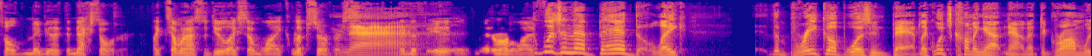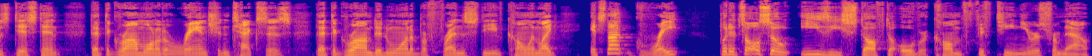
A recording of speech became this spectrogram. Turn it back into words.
till maybe like the next owner. Like someone has to do like some like lip service nah. in the in, later on in life. It wasn't that bad though. Like the breakup wasn't bad. Like what's coming out now that DeGrom was distant, that DeGrom wanted a ranch in Texas, that DeGrom didn't want to befriend Steve Cohen. Like it's not great, but it's also easy stuff to overcome 15 years from now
